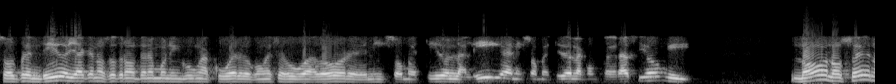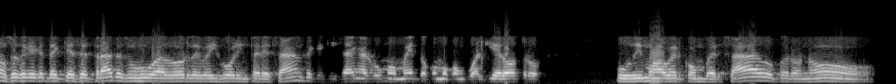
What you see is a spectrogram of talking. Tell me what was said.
sorprendido ya que nosotros no tenemos ningún acuerdo con ese jugador, eh, ni sometido en la liga, ni sometido en la confederación y no, no sé, no sé de qué, de qué se trata, es un jugador de béisbol interesante que quizá en algún momento como con cualquier otro pudimos haber conversado, pero no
